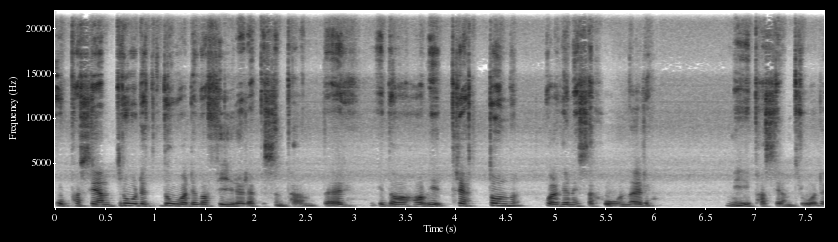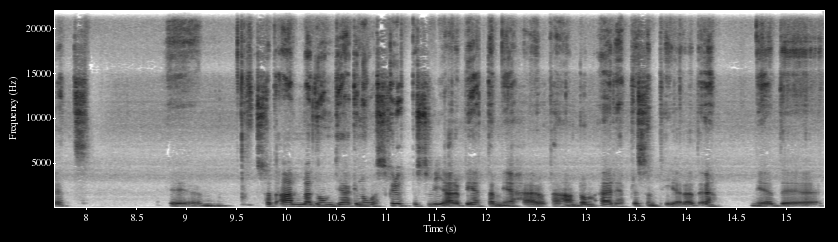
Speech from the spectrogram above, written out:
Och patientrådet då, det var fyra representanter. Idag har vi 13 organisationer med i patientrådet. Ehm, så att alla de diagnosgrupper som vi arbetar med här och tar hand om är representerade med eh,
